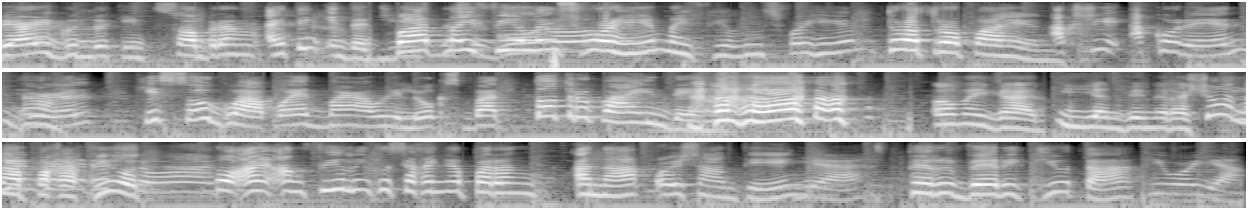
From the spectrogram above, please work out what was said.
Very good looking. Sobrang, I think in the jeans But my siguro. feelings for him, my feelings for him, trotropahin. Actually, ako rin, girl. He's so guwapo. I admire how he looks. But totropahin din. oh my God. Ian Veneracion, napaka-cute. Veneracion. No, ay, ang feeling ko sa kanya parang anak or something. yeah. Pero very cute, ah. You were young.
